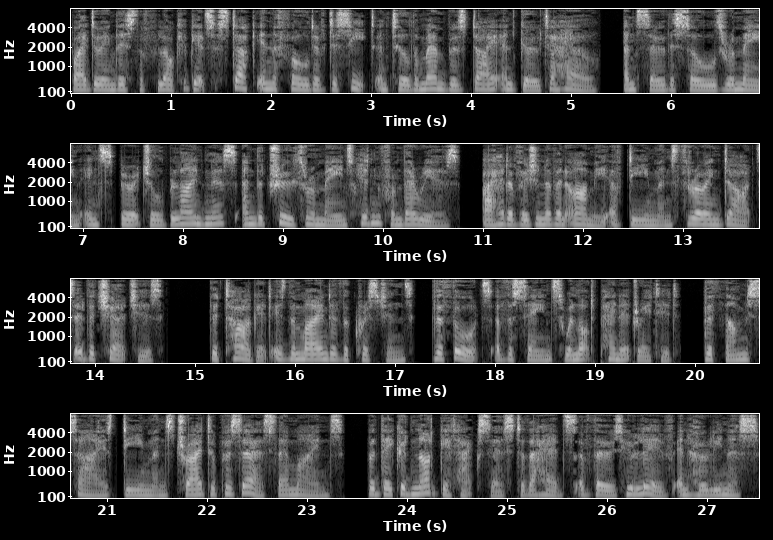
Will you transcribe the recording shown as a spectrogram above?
By doing this the flock gets stuck in the fold of deceit until the members die and go to hell, and so the souls remain in spiritual blindness and the truth remains hidden from their ears. I had a vision of an army of demons throwing darts at the churches. The target is the mind of the Christians. The thoughts of the saints were not penetrated. The thumb-sized demons tried to possess their minds, but they could not get access to the heads of those who live in holiness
